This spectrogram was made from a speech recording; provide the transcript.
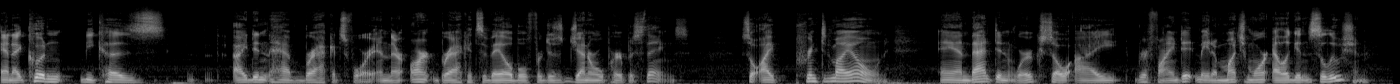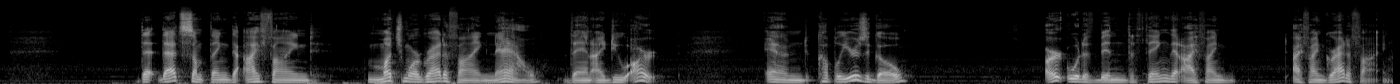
and I couldn't because I didn't have brackets for it, and there aren't brackets available for just general purpose things. So I printed my own, and that didn't work, so I refined it, made a much more elegant solution. That that's something that I find much more gratifying now than I do art. And a couple years ago, art would have been the thing that I find I find gratifying.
